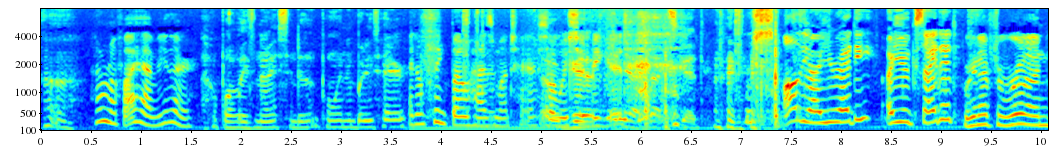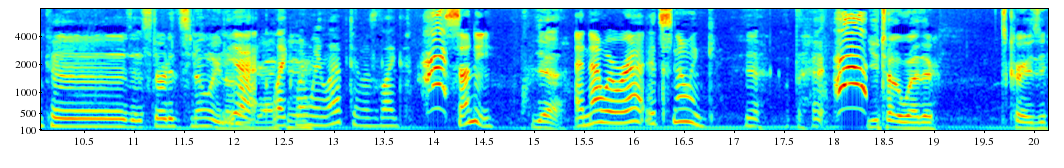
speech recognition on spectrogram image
Uh-uh. I don't know if I have either. I hope Ollie's nice and doesn't pull anybody's hair. I don't think Bo has much hair, so Oh, we should be good. Yeah, that's good. Ollie, are you ready? Are you excited? We're gonna have to run because it started snowing on Yeah, drive like here. when we left, it was like sunny, Yeah, and now where we're at, it's snowing. yeah. What the heck? Utah weather. It's crazy.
